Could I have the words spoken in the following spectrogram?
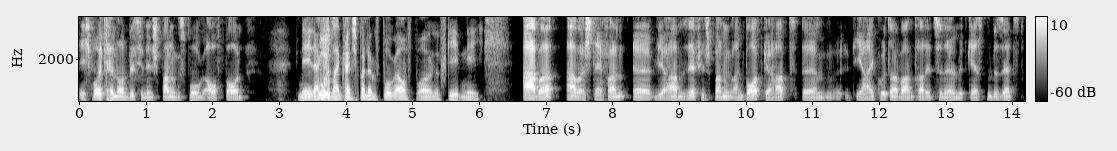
Ich wollte ja noch ein bisschen den Spannungsbogen aufbauen. Nee, da Gut. kann man keinen Spannungsbogen aufbauen. Das geht nicht. Aber, aber Stefan, äh, wir haben sehr viel Spannung an Bord gehabt. Ähm, die Haikutter waren traditionell mit Gästen besetzt,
